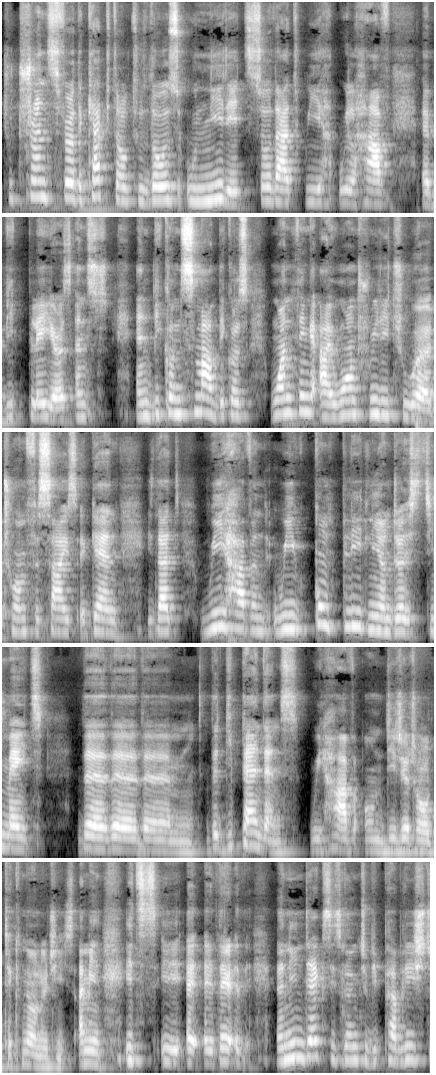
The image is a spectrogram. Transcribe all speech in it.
to transfer the capital to those who need it so that we will have uh, big players and and become smart. Because one thing i want really to uh, to emphasize again is that we haven't we completely underestimate the the the, um, the dependence we have on digital technologies. I mean, it's an index is going to be published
